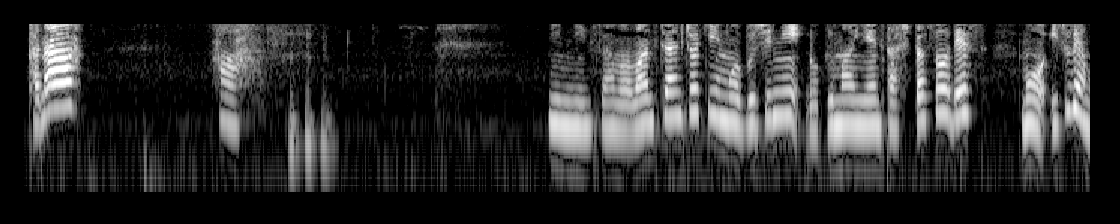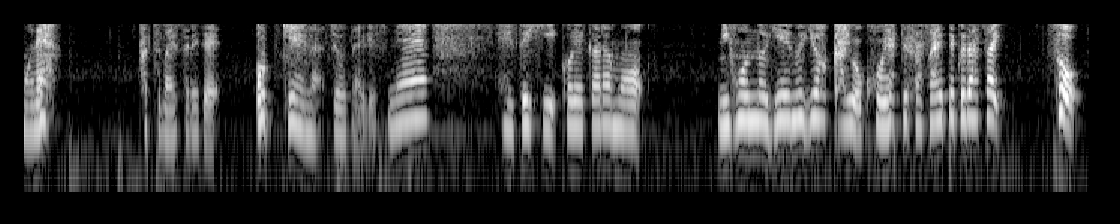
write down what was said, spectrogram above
かな。はあ。ニンニンさんはワンチャン貯金も無事に6万円達したそうです。もういつでもね、発売されて OK な状態ですね。えーぜひこれからも日本のゲーム業界をこうやって支えてください。そう。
